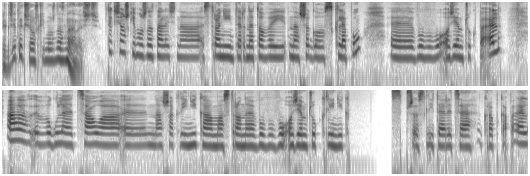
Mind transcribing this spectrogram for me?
A gdzie te książki można znaleźć? Te książki można znaleźć na stronie internetowej naszego sklepu e, www.oziemczuk.pl, a w ogóle cała nasza klinika ma stronę www.oziemczukklinik przez litery c.pl,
